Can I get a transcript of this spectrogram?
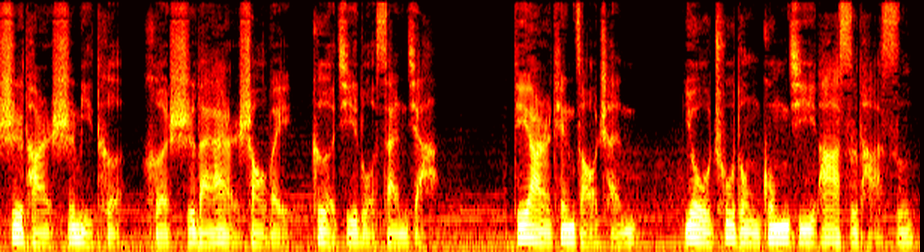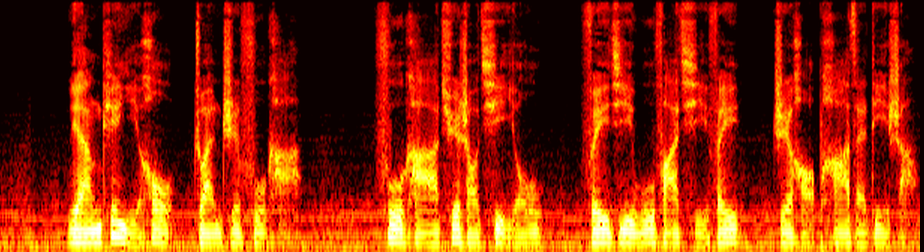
施塔尔施密特和施莱埃尔少尉各击落三架，第二天早晨又出动攻击阿斯塔斯，两天以后转至富卡，富卡缺少汽油，飞机无法起飞，只好趴在地上。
